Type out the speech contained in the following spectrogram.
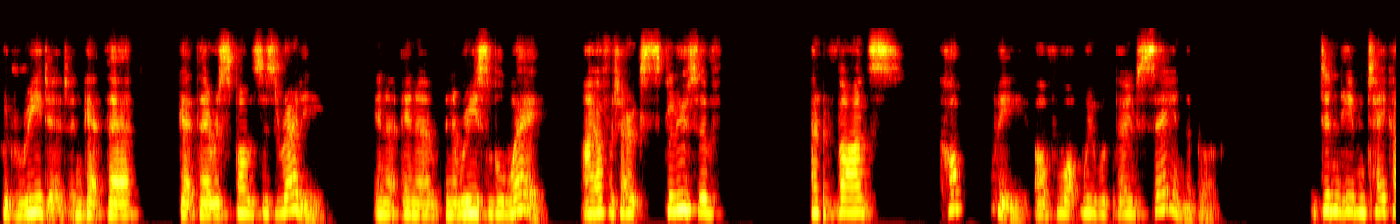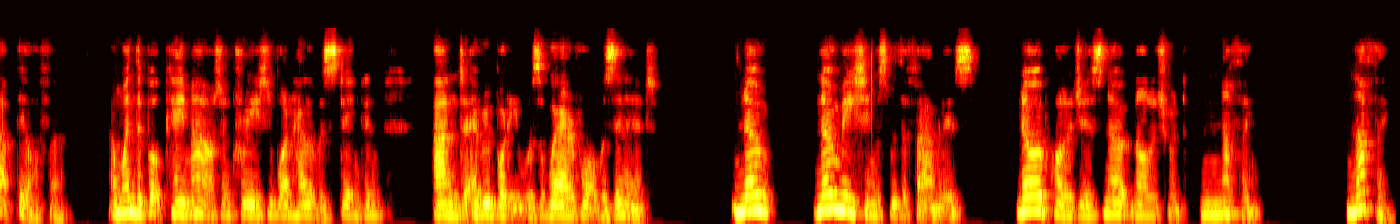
could read it and get their get their responses ready in a in a in a reasonable way. I offered her exclusive advance copy of what we were going to say in the book. Didn't even take up the offer. And when the book came out and created one hell of a stink, and and everybody was aware of what was in it, no no meetings with the families, no apologies, no acknowledgement, nothing, nothing.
